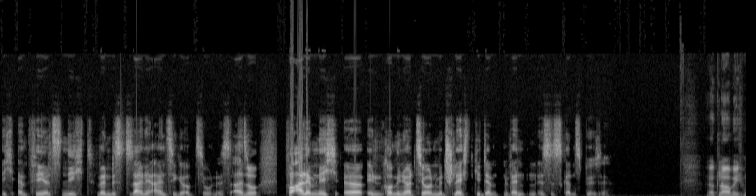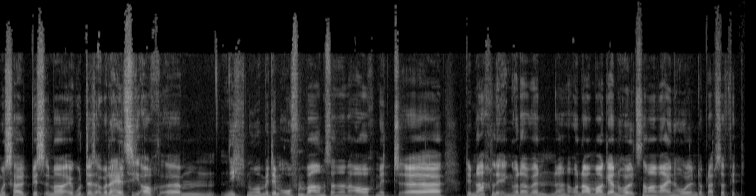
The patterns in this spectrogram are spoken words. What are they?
ich empfehle es nicht, wenn das deine einzige Option ist. Also vor allem nicht äh, in Kombination mit schlecht gedämmten Wänden ist es ganz böse. Ja, glaube ich. Muss halt bis immer, ja gut, das, aber da hält sich auch ähm, nicht nur mit dem Ofen warm, sondern auch mit äh, dem Nachlegen, oder? Wenn, ne? Und auch mal gern Holz nochmal reinholen, da bleibst du fit.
